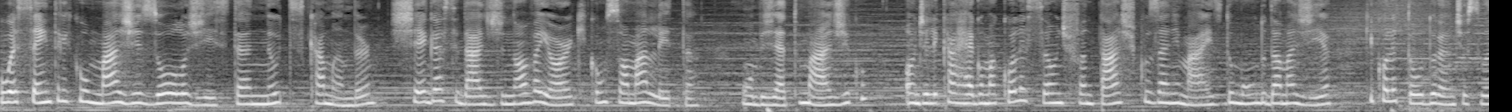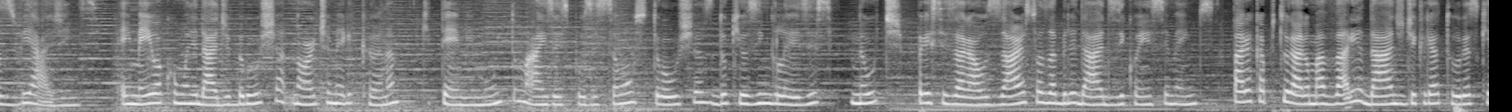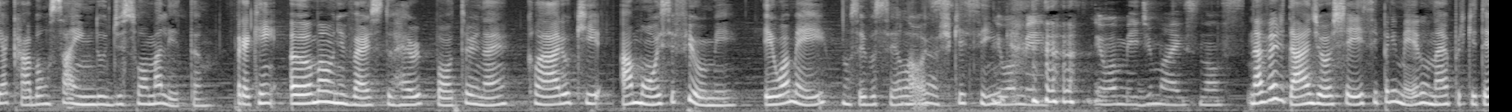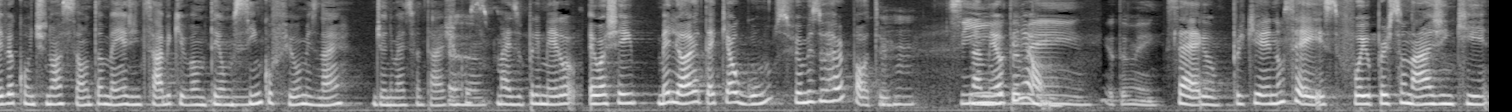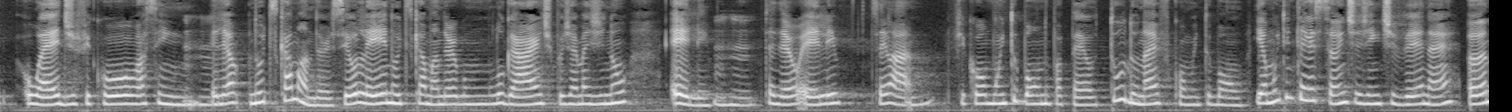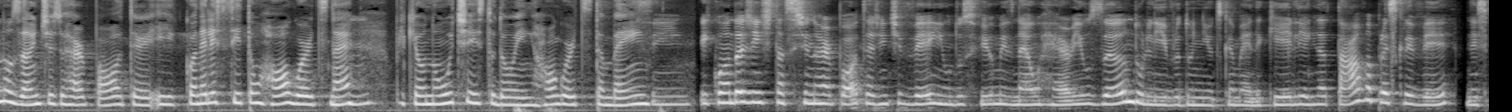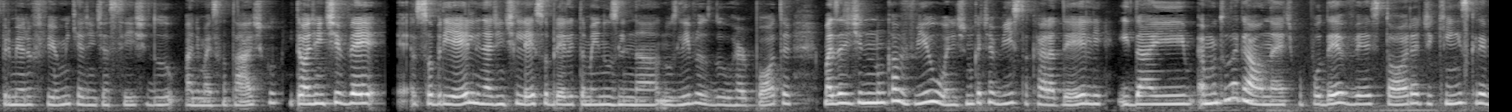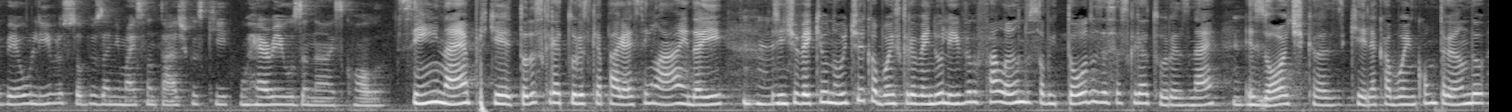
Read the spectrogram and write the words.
O excêntrico magizoologista Newt Scamander chega à cidade de Nova York com sua maleta, um objeto mágico, onde ele carrega uma coleção de fantásticos animais do mundo da magia que coletou durante as suas viagens. Em meio à comunidade bruxa norte-americana, que teme muito mais a exposição aos trouxas do que os ingleses, Newt precisará usar suas habilidades e conhecimentos para capturar uma variedade de criaturas que acabam saindo de sua maleta. Para quem ama o universo do Harry Potter, né? Claro que amou esse filme. Eu amei, não sei você, Laura, nossa, acho que sim. Eu amei, eu amei demais, nossa. Na verdade, eu achei esse primeiro, né? Porque teve a continuação também. A gente sabe que vão ter uhum. uns cinco filmes, né? De Animais Fantásticos. Uhum. Mas o primeiro eu achei melhor até que alguns filmes do Harry Potter. Uhum. Sim, na minha eu opinião. Também, eu também. Sério, porque não sei, esse foi o personagem que o Ed ficou assim. Uhum. Ele é Newt Scamander. Se eu ler Newt Scamander em algum lugar, tipo, já imagino ele. Uhum. Entendeu? Ele, sei lá, ficou muito bom no papel. Tudo, né, ficou muito bom. E é muito interessante a gente ver, né, anos antes do Harry Potter e quando eles citam Hogwarts, né? Uhum. Porque o Newt estudou em Hogwarts também. Sim. E quando a gente tá assistindo Harry Potter, a gente vê em um dos filmes, né, o Harry usando o livro do Newt Scamander, que ele ainda tava para escrever nesse primeiro filme que a gente assiste do Animais Fantásticos. Então a gente vê sobre ele, né, a gente lê sobre ele também nos, na, nos livros do Harry Potter, mas a gente nunca viu, a gente nunca tinha visto a cara dele. E daí é muito legal, né, tipo, poder ver a história de quem escreveu o livro sobre os animais fantásticos que o Harry usa na escola. Sim, né? Porque todas as criaturas que aparecem lá, e daí uhum. a gente vê que o Newt acabou escrevendo o livro falando sobre todas essas criaturas, né? Uhum. Exóticas que ele acabou encontrando.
